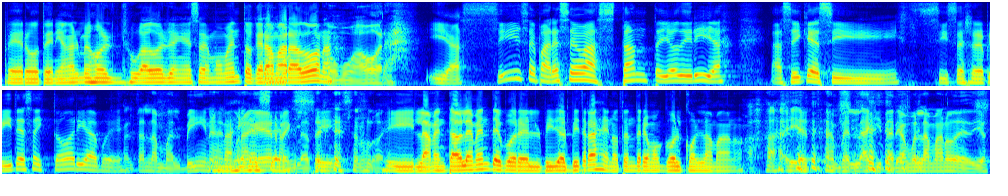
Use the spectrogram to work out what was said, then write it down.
pero tenían al mejor jugador en ese momento, que era Como- Maradona. Como ahora. Y así se parece bastante, yo diría. Así que si, si se repite esa historia, pues... Faltan las Malvinas, alguna guerra, Inglaterra, sí. eso no lo hay. Y lamentablemente por el videoarbitraje no tendremos gol con la mano. Ahí está, en verdad, quitaríamos la mano de Dios.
